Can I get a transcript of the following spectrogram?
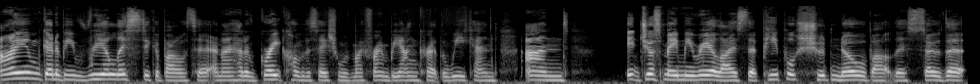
I am going to be realistic about it. And I had a great conversation with my friend Bianca at the weekend, and it just made me realize that people should know about this so that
